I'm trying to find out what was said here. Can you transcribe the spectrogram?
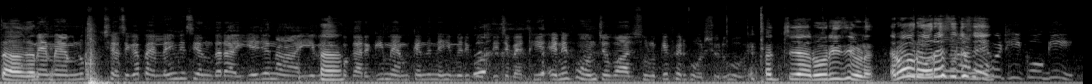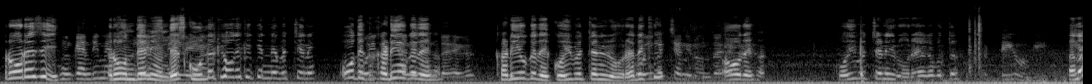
ਤਾਂ ਕਰਕੇ। ਮੈਂ ਮੈਮ ਨੂੰ ਪੁੱਛਿਆ ਸੀਗਾ ਪਹਿਲਾਂ ਹੀ ਵੀ ਅਸੀਂ ਅੰਦਰ ਆਈਏ ਜਾਂ ਨਾ ਆਈਏ ਵੀ ਚੁੱਪ ਕਰ ਗਈ। ਮੈਮ ਕਹਿੰਦੇ ਨਹੀਂ ਮੇਰੀ ਗੋਦੀ 'ਚ ਬੈਠੀ ਹੈ। ਇਹਨੇ ਫੋਨ 'ਚ ਆਵਾਜ਼ ਸੁਣ ਕੇ ਫਿਰ ਹੋਰ ਸ਼ੁਰੂ ਹੋ ਗਈ। ਅੱਛਾ ਰੋ ਰਹੀ ਸੀ ਹੁਣ। ਰੋ ਰੋ ਰਹੇ ਸੀ ਤੁਸੀਂ? ਕੋਈ ਠੀਕ ਹੋ ਗਈ। ਰੋ ਰਹੇ ਸੀ? ਹੁਣ ਕਹਿੰਦੀ ਮੈਂ ਰੋਂਦੇ ਨਹੀਂ ਹੁੰਦੇ। ਸਕੂਲ ਦੇ ਕਿਉਂ ਦੇਖੀ ਕਿੰਨੇ ਬੱਚੇ ਨੇ। ਉਹ ਦੇਖ ਖੜੀ ਹੋ ਕੇ ਦੇਖ। ਹੁੰਦਾ ਹੈਗਾ। ਖੜੀ ਹੋ ਕੇ ਦੇਖ ਕੋਈ ਬੱਚਾ ਨਹੀਂ ਰੋ ਰਿਹਾ। ਕੋਈ ਦੇਖੀ? ਬੱਚਾ ਨਹੀਂ ਰੋਂਦਾ ਉਹ ਦੇਖ। ਕੋਈ ਬੱਚਾ ਨਹੀਂ ਰੋ ਰਿਹਾ ਹੈਗਾ ਪੁੱਤ। ਛੁੱਟੀ ਹੋ ਗਈ। ਹੈਨਾ?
